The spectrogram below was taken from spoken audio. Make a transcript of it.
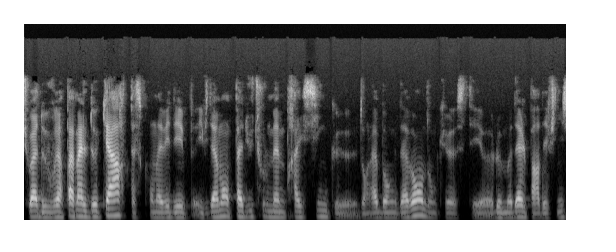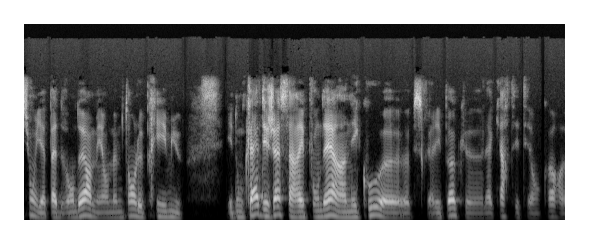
tu vois, d'ouvrir pas mal de cartes parce qu'on avait évidemment pas du tout le même pricing que dans la banque d'avant. Donc c'était le modèle par définition. Il n'y a pas de vendeur, mais en même temps le prix est mieux. Et donc là déjà, ça répondait à un écho parce qu'à l'époque la carte était encore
